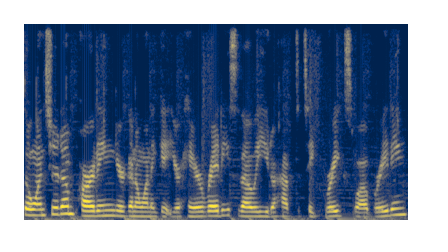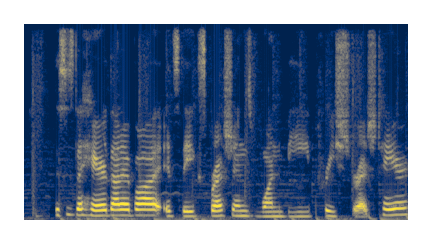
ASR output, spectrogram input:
So once you're done parting, you're going to want to get your hair ready so that way you don't have to take breaks while braiding. This is the hair that I bought. It's the Xpressions 1B pre-stretched hair.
